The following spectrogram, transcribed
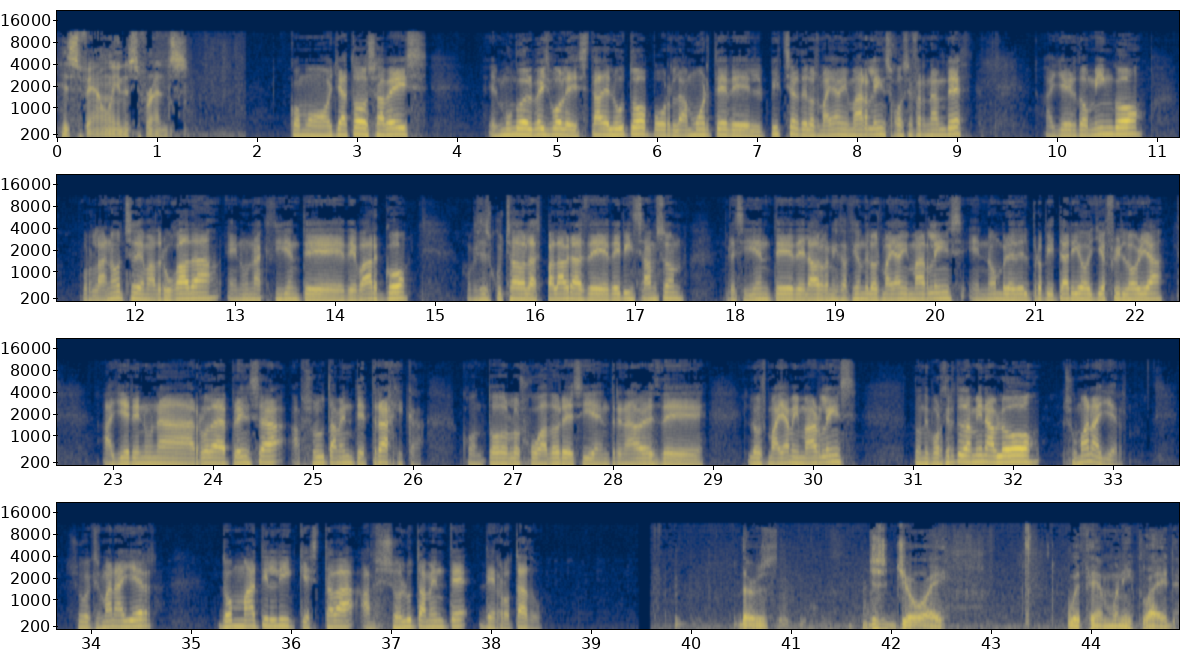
his family, and his friends. Como ya todos sabéis, el mundo del béisbol está de luto por la muerte del pitcher de los Miami Marlins, José Fernández, ayer domingo por la noche de madrugada en un accidente de barco. Habéis escuchado las palabras de David Sampson, presidente de la organización de los Miami Marlins, en nombre del propietario Jeffrey Loria, ayer en una rueda de prensa absolutamente trágica con todos los jugadores y entrenadores de los Miami Marlins, donde por cierto también habló su manager, su ex manager Don Mattingly, que estaba absolutamente derrotado. There's just joy with him when he played.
